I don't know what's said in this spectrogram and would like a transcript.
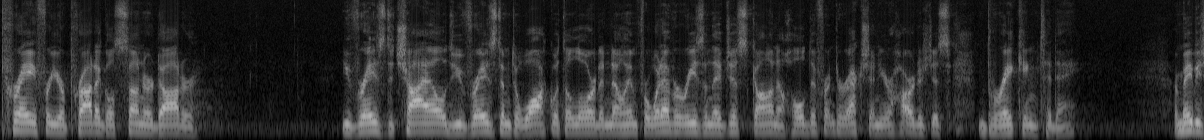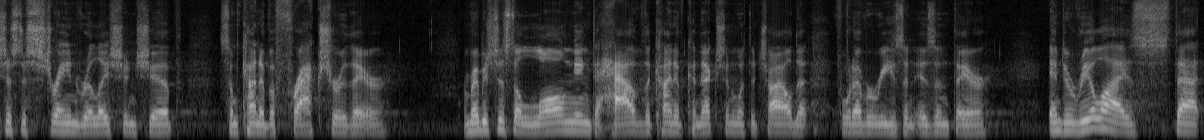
pray for your prodigal son or daughter You've raised a child, you've raised them to walk with the Lord and know Him. For whatever reason, they've just gone a whole different direction. Your heart is just breaking today. Or maybe it's just a strained relationship, some kind of a fracture there. Or maybe it's just a longing to have the kind of connection with the child that, for whatever reason, isn't there. And to realize that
